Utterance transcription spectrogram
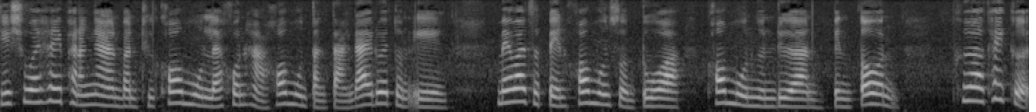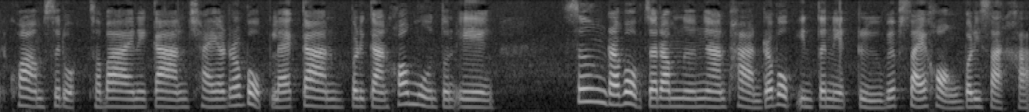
ที่ช่วยให้พนักงานบันทึกข้อมูลและค้นหาข้อมูลต่างๆ ได้ด้วยตนเอง ไม่ว่าจะเป็นข้อมูลส่วนตัว ข้อมูลเงินเดือน เป็นต้น เพื่อให้เกิดความสะดวกสบายในการใช้ระบบและการบริการข้อมูลตนเอง ซึ่งระบบจะดำเนินงานผ่านระบบอินเทอร์เน็ต หรือเว็บไซต์ของบริษัทค่ะ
